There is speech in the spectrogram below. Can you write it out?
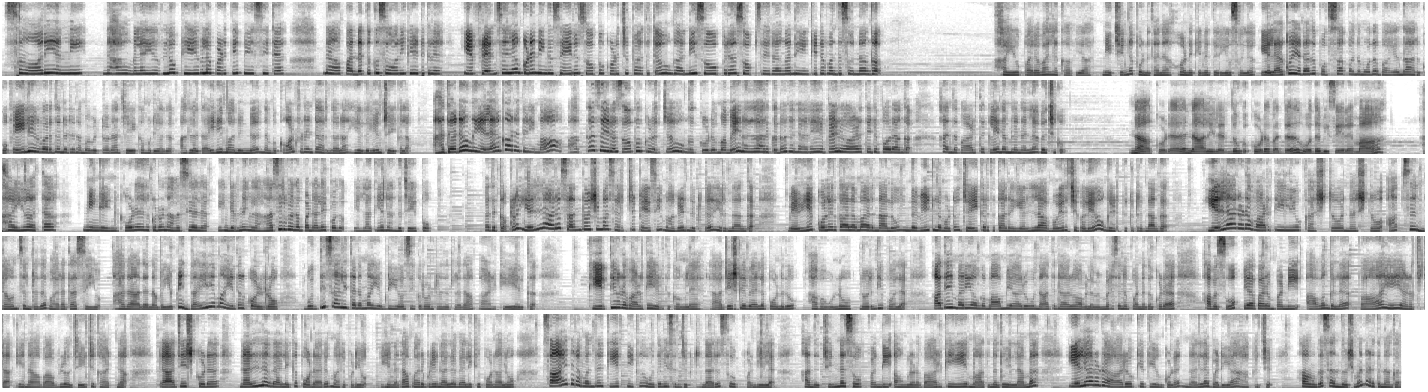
சாரி அண்ணி. நான் உங்களை எவ்வளோ கேவலப்படுத்தி பேசிட்டேன். நான் பண்ணதுக்கு சாரி கேட்டுக்கிறேன். என் ஃப்ரெண்ட்ஸ் எல்லாம் கூட நீங்கள் செய்கிற சூப்பை குடிச்சு பார்த்துட்டு உங்கள் அண்ணி சூப்பராக சூப் செய்கிறாங்கன்னு என்கிட்ட வந்து சொன்னாங்க. ஐயோ பரவாயில்ல காவ்யா. நீ சின்ன பொண்ணு தானே. உனக்கு என்ன தெரியும் சொல்லு. எல்லாருக்கும் ஏதாவது புதுசாக பண்ணும்போது பயம்தான் இருக்கும். ஃபெயிலியர் வருதுன்னுட்டு நம்ம விட்டோம்னா ஜெயிக்க முடியாது. அதில் தைரியமாக நின்று நம்ம கான்ஃபிடென்ட்டாக இருந்தோம்னா எதுலேயும் ஜெயிக்கலாம். அதோட உங்க எல்லாருக்கும் ஒன்று தெரியுமா? அக்கா செய்கிற சோப்பு குடிச்சு உங்க குடும்பமே நல்லா இருக்கணும்னு நிறைய பேர் வாழ்த்திட்டு போறாங்க. அந்த வாழ்த்துக்களே நம்மள நல்லா வச்சுக்கும். நான் கூட நாளையில இருந்து உங்க கூட வந்து உதவி செய்யறேம்மா ஐயோ அத்தா நீங்க எங்க கூட இருக்கணும்னு அவசியம் இல்லை. இங்க இருந்து எங்களை ஆசீர்வாதம் பண்ணாலே போதும். எல்லாத்தையும் நாங்க ஜெயிப்போம். அதுக்கப்புறம் எல்லாரும் சந்தோஷமா சிரிச்சு பேசி மகிழ்ந்துக்கிட்டு இருந்தாங்க. வெளியே குளிர்காலமா இருந்தாலும் இந்த வீட்டில் மட்டும் ஜெயிக்கிறதுக்கான எல்லா முயற்சிகளையும் அவங்க எடுத்துக்கிட்டு இருந்தாங்க. எல்லாரோட வாழ்க்கையிலையும் கஷ்டம் நஷ்டம் அப்ஸ் அண்ட் டவுன்ஸ்ன்றத வரதா செய்யும். ஆனா அதை நம்ம எப்படி தைரியமா எதிர்கொள்றோம்? புத்திசாலித்தனமா எப்படி யோசிக்கிறோன்றதுல தான் வாழ்க்கையே இருக்கு. கீர்த்தியோட வாழ்க்கையை எடுத்துக்கோங்களேன். ராஜேஷ்க்கு வேலை போனதும் அவள் ஒன்றும் நொறுங்கி போல. அதே மாதிரி அவங்க மாமியாரும் நாத்தனாரும் அவளை விமர்சனம் பண்ணதை கூட அவள் சூப் வியாபாரம் பண்ணி அவங்கள வாயே அடைச்சிட்டா ஏன்னா அவள் அவ்வளோ ஜெயிச்சு காட்டினா. ராஜேஷ் கூட நல்ல வேலைக்கு போனார் மறுபடியும். என்னதான் மறுபடியும் நல்ல வேலைக்கு போனாலும் சாயந்தரம் வந்து கீர்த்திக்கு உதவி செஞ்சுக்கிட்டு இருந்தாரு சூப் வண்டியில். அந்த சின்ன சூப் வண்டி அவங்களோட வாழ்க்கையே மாற்றினதும் இல்லாமல் எல்லாரோட ஆரோக்கியத்தையும் கூட நல்லபடியாக ஆக்குச்சு. அவங்க சந்தோஷமாக நடத்தினாங்க.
